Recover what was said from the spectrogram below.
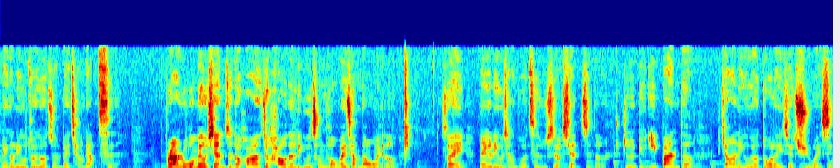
每个礼物最多只能被抢两次。不然如果没有限制的话，就好的礼物从头被抢到尾了。所以每个礼物抢夺次数是有限制的，就是比一般的交换礼物又多了一些趣味性。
